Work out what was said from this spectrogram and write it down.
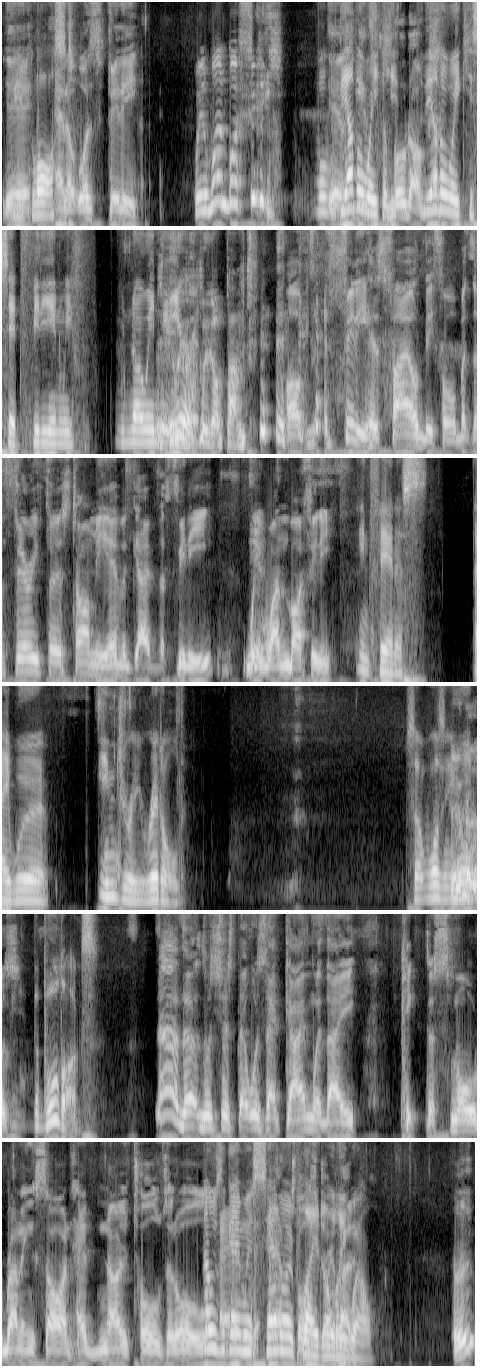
Yeah, lost. and it was Fitty. We won by Fitty. well, yeah, the other week, the you, the other week you said Fiddy, and we f- were nowhere We, near it. we got pumped. Oh, Fitty has failed before, but the very first time he ever gave the Fitty, we Yeah. won by Fitty. In fairness, they were injury riddled. So it wasn't Who was? the Bulldogs. No, that was just that was that game where they picked the small running side, had no tools at all. That was the game where Samo played really well. Who?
